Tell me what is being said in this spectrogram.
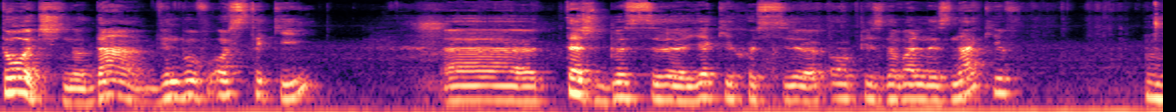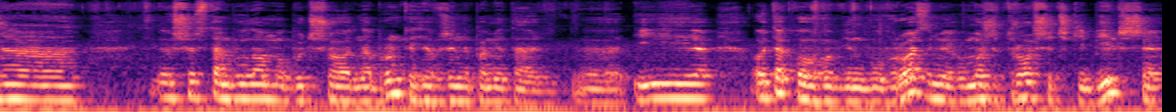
Точно, да, він був ось такий. Е, теж без якихось опізнавальних знаків. Щось там було, мабуть, що одна брунька, я вже не пам'ятаю. Е, і отакого він був розміру, може трошечки більше.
